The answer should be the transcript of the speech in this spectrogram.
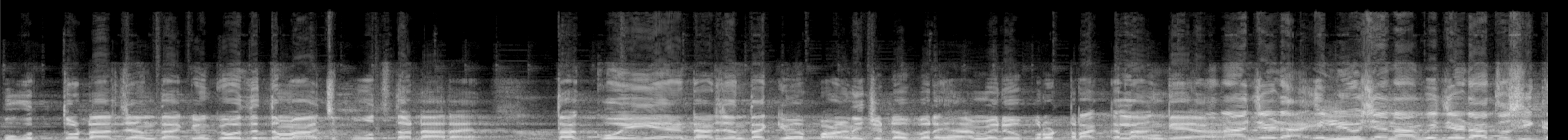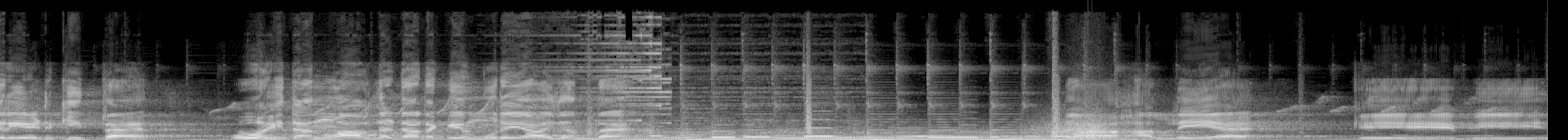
ਭੂਤ ਤੋਂ ਡਰ ਜਾਂਦਾ ਕਿਉਂਕਿ ਉਹਦੇ ਦਿਮਾਗ 'ਚ ਭੂਤ ਦਾ ਡਰ ਹੈ। ਤਾਂ ਕੋਈ ਐ ਡਰ ਜਾਂਦਾ ਕਿ ਮੈਂ ਪਾਣੀ 'ਚ ਡੁੱਬ ਰਿਹਾ ਮੇਰੇ ਉੱਪਰੋਂ ਟਰੱਕ ਲੰਘ ਗਿਆ। ਨਾ ਜਿਹੜਾ ਇਲੂਜਨ ਆ ਵੀ ਜਿਹੜਾ ਤੁਸੀਂ ਕ੍ਰੀਏਟ ਕੀਤਾ ਹੈ ਉਹੀ ਤੁਹਾਨੂੰ ਆਪਦਾ ਡਰ ਕੇ ਮੂਰੇ ਆ ਜਾਂਦਾ ਹੈ। ਹੱਲ ਇਹ ਹੈ ਕਿ ਵੀ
